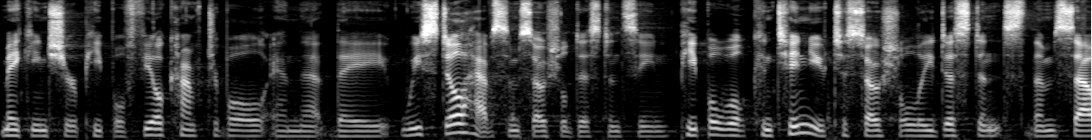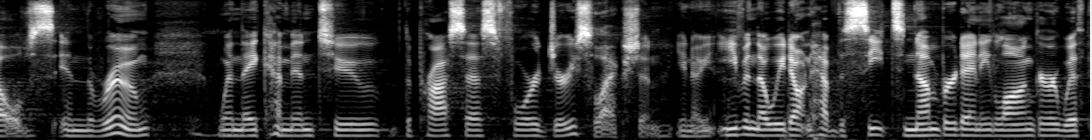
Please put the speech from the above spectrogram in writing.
making sure people feel comfortable and that they we still have some social distancing. People will continue to socially distance themselves in the room when they come into the process for jury selection. You know, even though we don't have the seats numbered any longer with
